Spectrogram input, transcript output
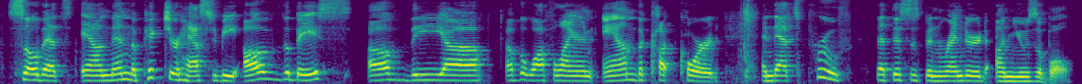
So that's, and then the picture has to be of the base of the, uh, of the waffle iron and the cut cord. And that's proof that this has been rendered unusable.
